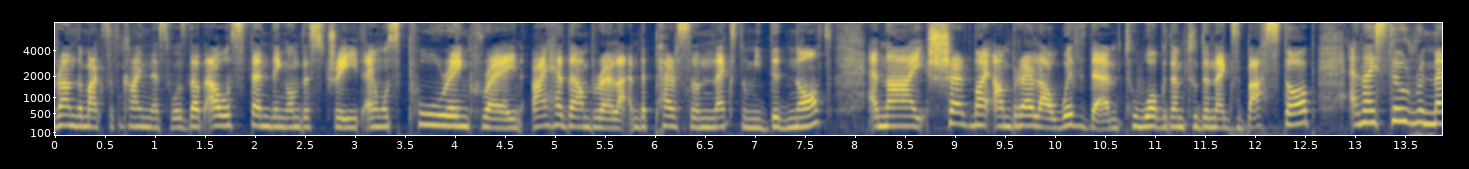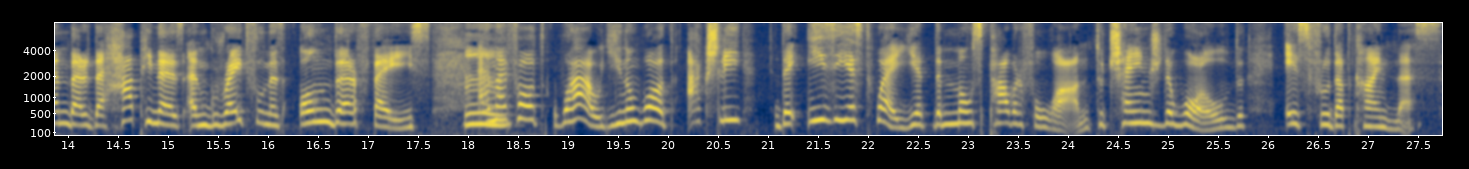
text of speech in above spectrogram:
random acts of kindness was that I was standing on the street and was pouring rain. I had the umbrella and the person next to me did not. And I shared my umbrella with them to walk them to the next bus stop. And I still remember the happiness and gratefulness on their face. Mm. And I thought, wow, you know what? Actually, the easiest way, yet the most powerful one to change the world is through that kindness.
